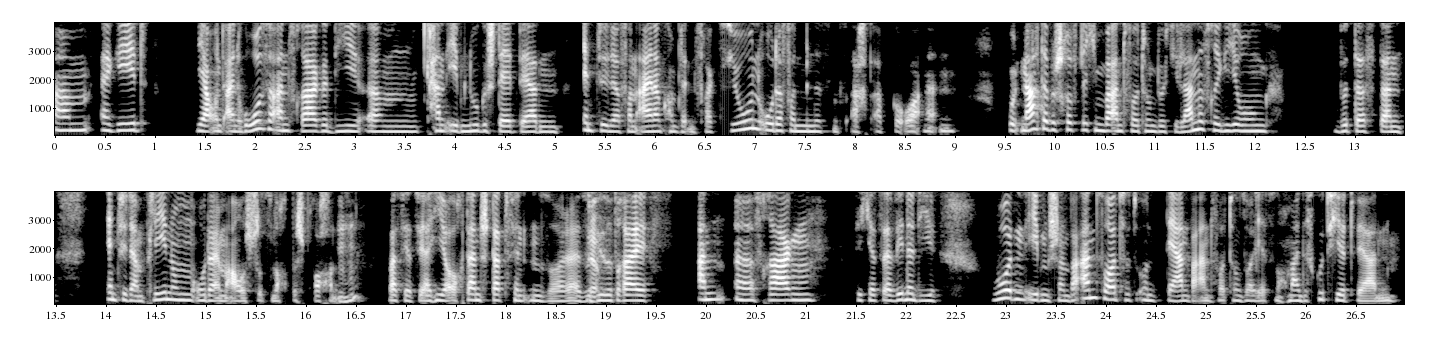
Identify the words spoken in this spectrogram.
ähm, ergeht. Ja, und eine große Anfrage, die ähm, kann eben nur gestellt werden, entweder von einer kompletten Fraktion oder von mindestens acht Abgeordneten. Und nach der beschriftlichen Beantwortung durch die Landesregierung wird das dann entweder im Plenum oder im Ausschuss noch besprochen, mhm. was jetzt ja hier auch dann stattfinden soll. Also ja. diese drei Anfragen, die ich jetzt erwähne, die wurden eben schon beantwortet und deren Beantwortung soll jetzt nochmal diskutiert werden.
